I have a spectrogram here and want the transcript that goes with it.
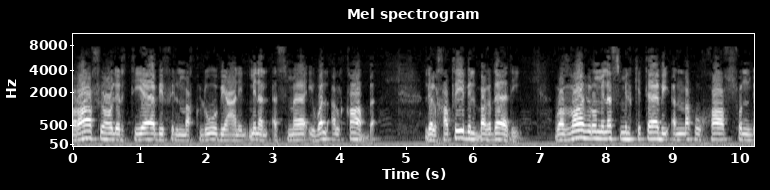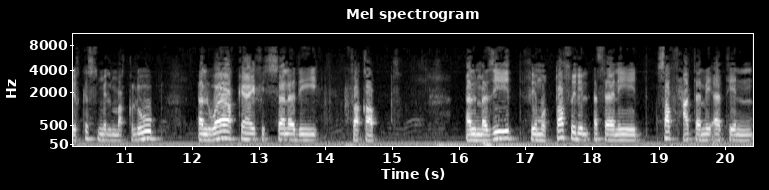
رافع الارتياب في المقلوب عن من الأسماء والألقاب للخطيب البغدادي والظاهر من اسم الكتاب أنه خاص بقسم المقلوب الواقع في السند فقط. المزيد في متصل الأسانيد صفحة مئة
